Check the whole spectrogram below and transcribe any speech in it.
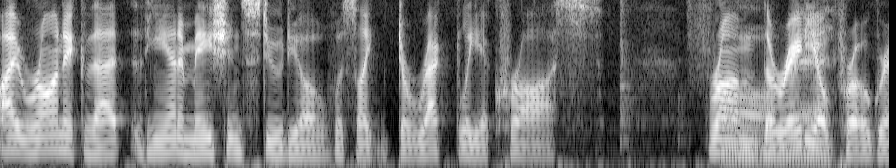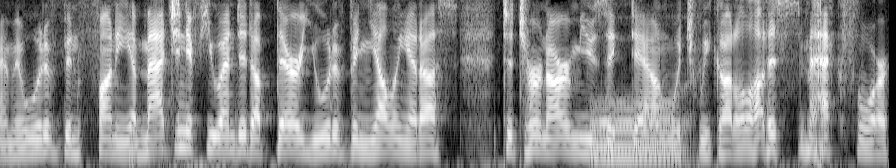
ironic that the animation studio was like directly across from oh, the radio man. program. It would have been funny. Imagine if you ended up there, you would have been yelling at us to turn our music oh. down, which we got a lot of smack for.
